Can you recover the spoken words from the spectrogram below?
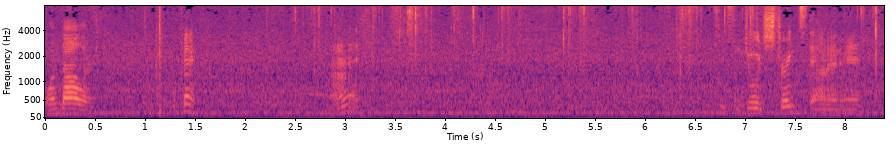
One dollar. Okay. All right. See some George Straits down in here.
